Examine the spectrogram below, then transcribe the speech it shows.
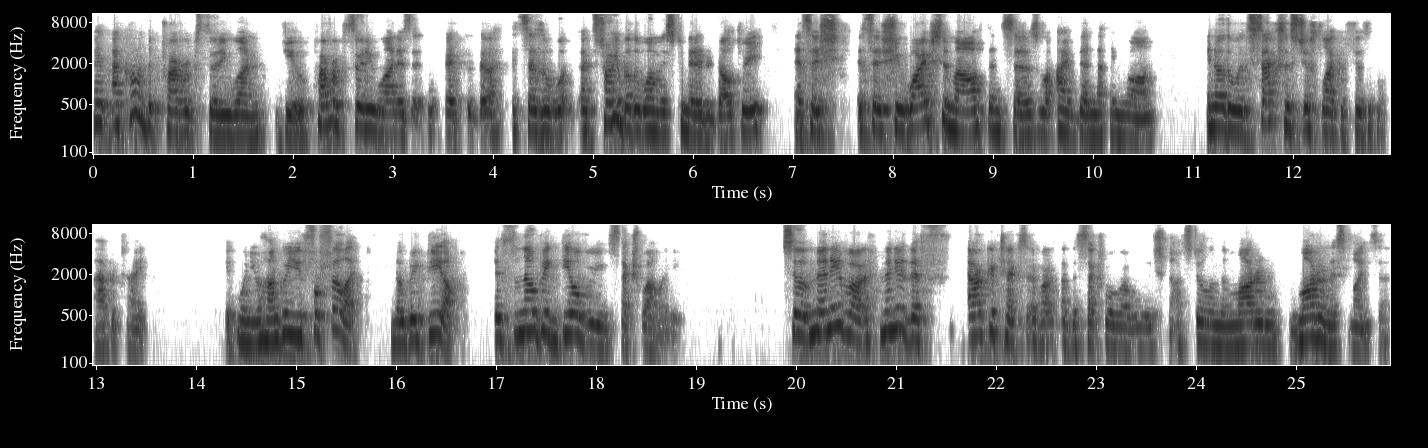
I call it the Proverbs 31 view. Proverbs 31 is it, it, it says it's talking about the woman who's committed adultery. And it says it says she wipes her mouth and says, "Well, I've done nothing wrong." In other words, sex is just like a physical appetite. When you're hungry, you fulfill it. No big deal. It's no big deal for you sexuality. So many of our many of the architects of, our, of the sexual revolution are still in the modern modernist mindset,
